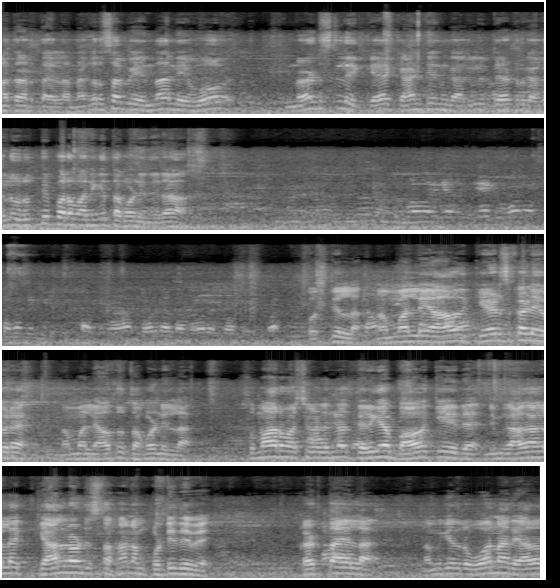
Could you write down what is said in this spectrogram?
ಮಾತಾಡ್ತಾ ಇಲ್ಲ. ನಗರಸಭೆಯಿಂದ ನೀವು ನಡೆಸಲಿಕ್ಕೆ ಕ್ಯಾಂಟೀನ್ಗಾಗಲಿ, ಥಿಯೇಟರ್ಗಾಗಲಿ ವೃತ್ತಿ ಪರವಾನಗಿ ತಗೊಂಡಿದ್ದೀರಾ? ಗೊತ್ತಿಲ್ಲ. ನಮ್ಮಲ್ಲಿ ಯಾವ್ದು ಕೇಳಿಸ್ಕೊಳ್ಳಿ ಇವ್ರೆ. ನಮ್ಮಲ್ಲಿ ಯಾವುದು ತಗೊಂಡಿಲ್ಲ. ಸುಮಾರು ವರ್ಷಗಳಿಂದ ತೆರಿಗೆ ಬಾವಕಿ ಇದೆ. ನಿಮ್ಗೆ ಆಗಾಗಲೇ ಕ್ಯಾಲ್ ನೋಟಿಸ್ ಸಹ ನಮ್ಗೆ ಕೊಟ್ಟಿದ್ದೀವಿ. ಕಟ್ತಾ ಇಲ್ಲ. ನಮಗೆ ಇದ್ರ ಓನರ್ ಯಾರೋ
